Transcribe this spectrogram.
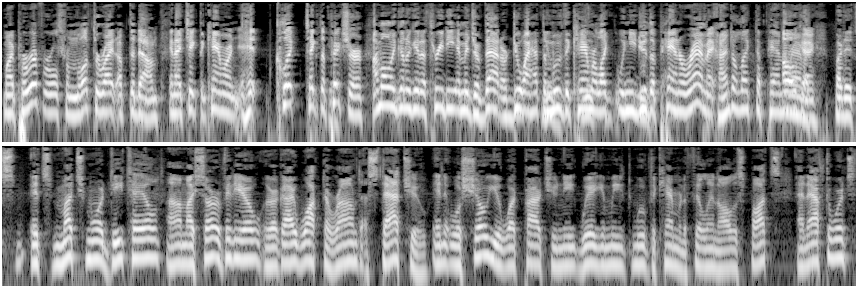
my peripherals from left to right, up to down, and I take the camera and hit click, take the picture, I'm only going to get a 3D image of that, or do I have to move the camera like when you do the panoramic? Kind of like the panoramic, Oh, okay. but it's it's much more detailed. Um, I saw a video where a guy walked around a statue, and it will show you what parts you need, where you need to move the camera to fill in all the spots. And afterwards,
